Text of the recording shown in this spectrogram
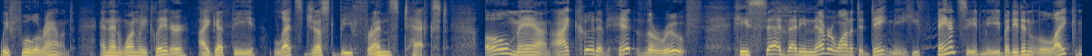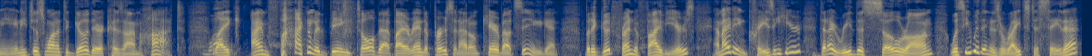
We fool around. And then one week later, I get the let's just be friends text. Oh man, I could have hit the roof. He said that he never wanted to date me. He fancied me, but he didn't like me, and he just wanted to go there because I'm hot. Like, I'm fine with being told that by a random person I don't care about seeing again. But a good friend of five years? Am I being crazy here? Did I read this so wrong? Was he within his rights to say that?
